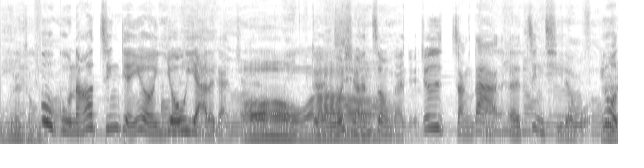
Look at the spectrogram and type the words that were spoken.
古那种。复古，然后经典又有优雅的感觉。哦，哇！对我喜欢这种感觉，就是长大呃近期的我，因为我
